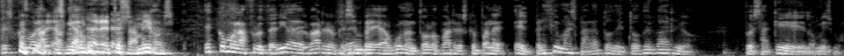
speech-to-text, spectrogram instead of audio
Es como la es carne. carne de tus amigos. Es como la frutería del barrio, que Sí. siempre hay alguno en todos los barrios que pone el precio más barato de todo el barrio. Pues aquí lo mismo.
